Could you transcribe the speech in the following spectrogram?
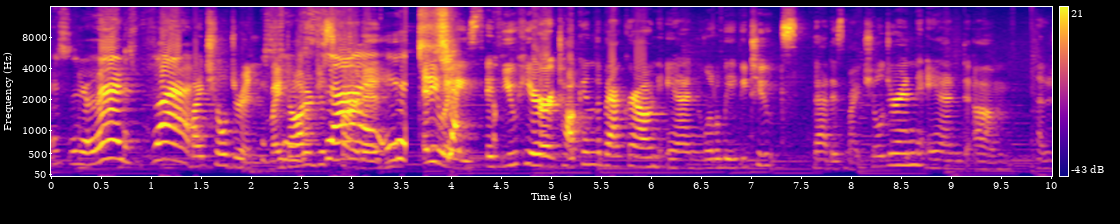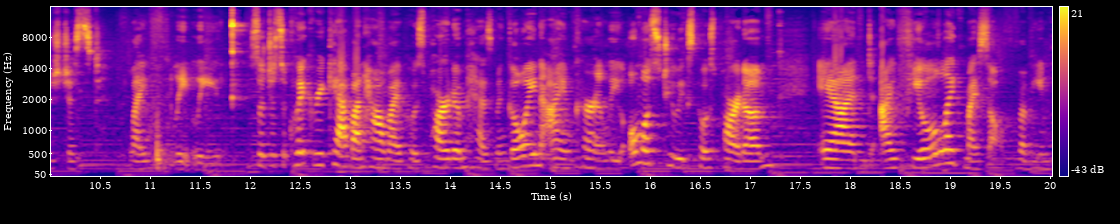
It's not as good as the man say. It's flag. My children, my daughter just started. Anyways, if you hear talking in the background and little baby toots, that is my children and um, that is just life lately. So just a quick recap on how my postpartum has been going. I am currently almost two weeks postpartum and I feel like myself, if I'm being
